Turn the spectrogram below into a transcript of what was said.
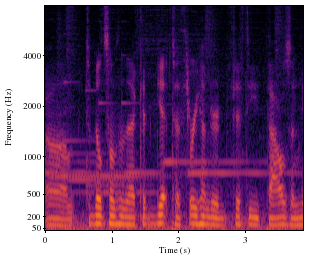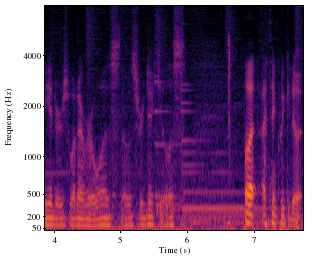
um, to build something that could get to 350,000 meters, whatever it was. That was ridiculous. But I think we could do it.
